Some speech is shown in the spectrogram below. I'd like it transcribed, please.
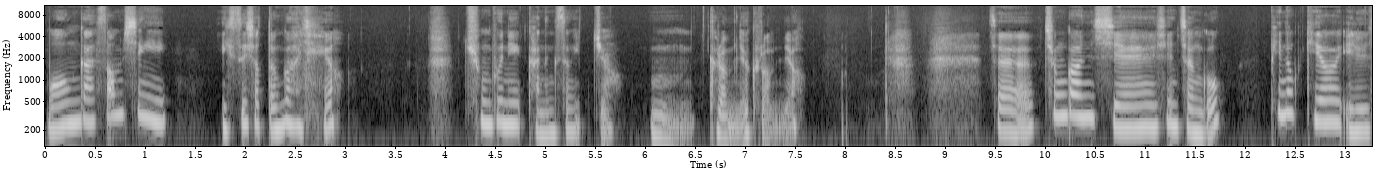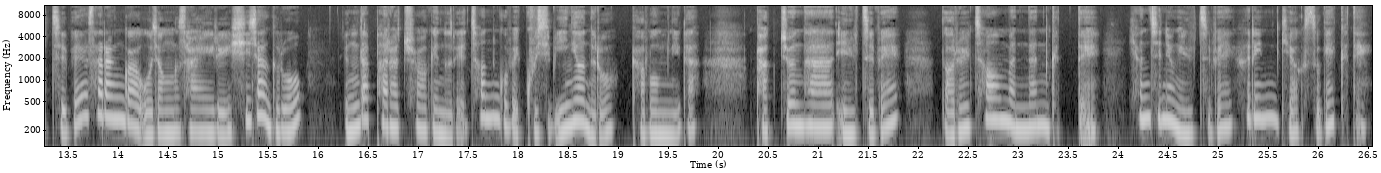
뭔가 썸씽이 있으셨던 거 아니에요? 충분히 가능성 있죠. 음, 그럼요, 그럼요. 자, 충건 씨의 신청곡 피노키오 1집의 사랑과 우정 사이를 시작으로 응답하라 추억의 노래 1992년으로 가봅니다. 박준하 1집의 너를 처음 만난 그때 현진용 1집의 흐린 기억 속의 그대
